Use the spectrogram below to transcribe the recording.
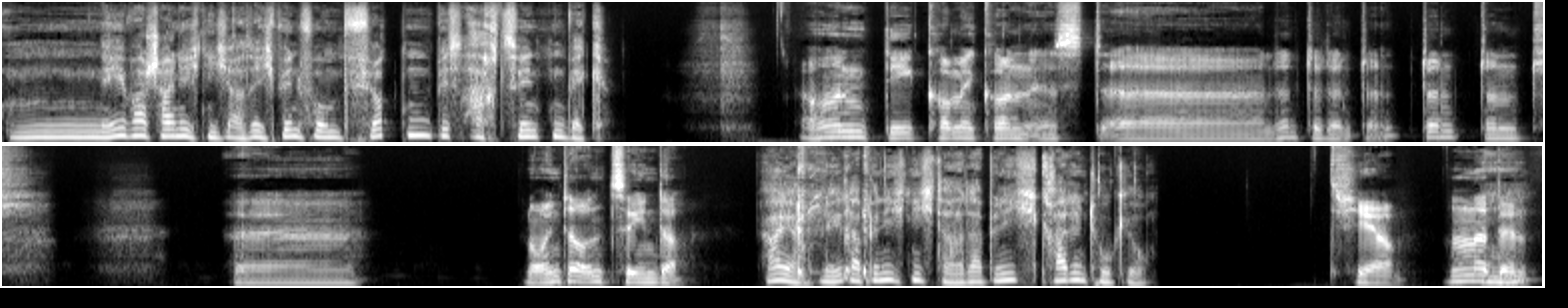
Hm, nee, wahrscheinlich nicht. Also ich bin vom 4. bis 18. weg. Und die Comic-Con ist äh, dun, dun, dun, äh, 9. und 10. Ah ja, nee, da bin ich nicht da. Da bin ich gerade in Tokio. Tja, na mhm. denn.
